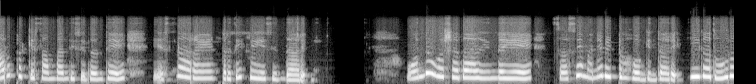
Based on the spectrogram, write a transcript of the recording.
ಆರೋಪಕ್ಕೆ ಸಂಬಂಧಿಸಿದಂತೆ ಎಸ್ ನಾರಾಯಣ್ ಪ್ರತಿಕ್ರಿಯಿಸಿದ್ದಾರೆ. ಒಂದು ವರ್ಷದ ಹಿಂದೆಯೇ ಸೊಸೆ ಮನೆ ಬಿಟ್ಟು ಹೋಗಿದ್ದಾರೆ. ಈಗ ದೂರು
